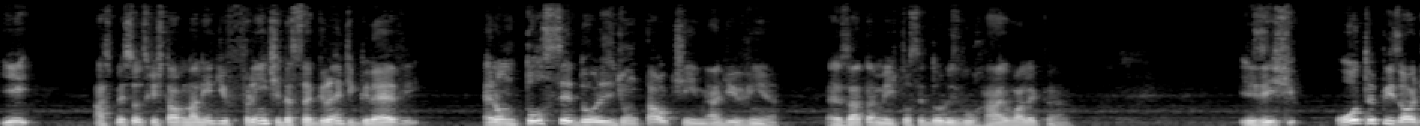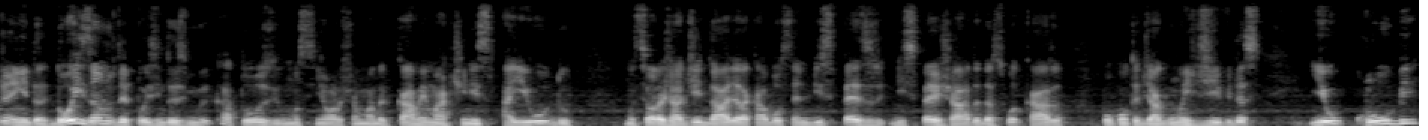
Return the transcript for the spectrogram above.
E as pessoas que estavam na linha de frente dessa grande greve eram torcedores de um tal time. Adivinha? Exatamente, torcedores do Raio Valecano. Existe outro episódio ainda. Dois anos depois, em 2014, uma senhora chamada Carmen Martinez Ayudo, uma senhora já de idade, ela acabou sendo despejada da sua casa por conta de algumas dívidas e o clube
